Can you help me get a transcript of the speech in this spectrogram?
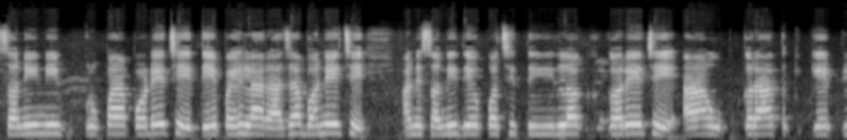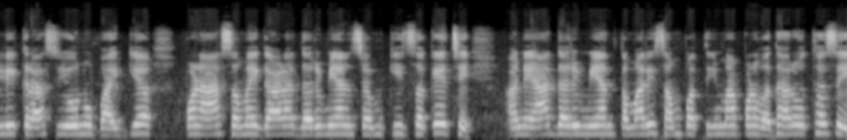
શનિની કૃપા પડે છે, તે પહેલાં રાજા બને છે અને શનિદેવ પછી તિલક કરે છે. આ ઉપરાંત કેટલીક રાશિઓનું ભાગ્ય પણ આ સમયગાળા દરમિયાન ચમકી શકે છે અને આ દરમિયાન તમારી સંપત્તિમાં પણ વધારો થશે.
